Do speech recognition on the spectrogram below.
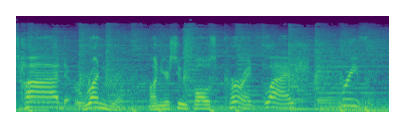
Todd Rundgren on your Sioux Falls Current Flash Briefing.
